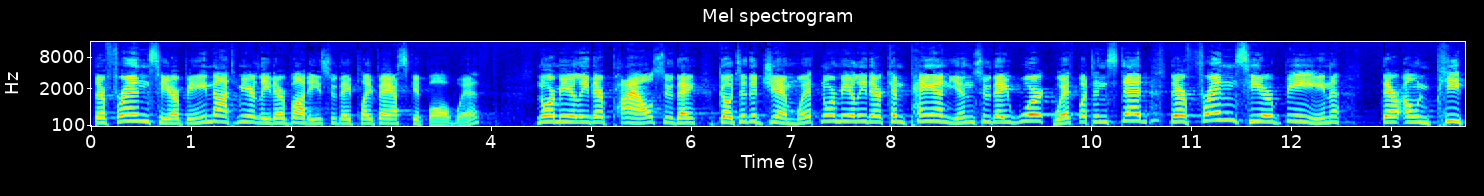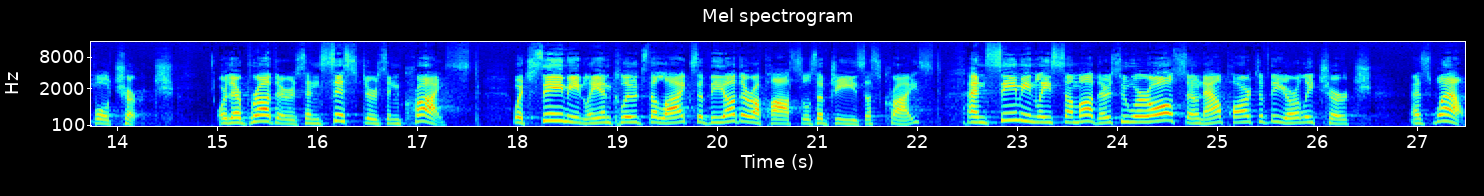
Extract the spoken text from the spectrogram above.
Their friends here being not merely their buddies who they play basketball with, nor merely their pals who they go to the gym with, nor merely their companions who they work with, but instead their friends here being their own people church, or their brothers and sisters in Christ, which seemingly includes the likes of the other apostles of Jesus Christ, and seemingly some others who were also now part of the early church as well.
